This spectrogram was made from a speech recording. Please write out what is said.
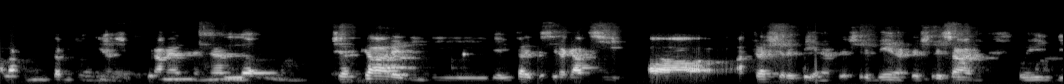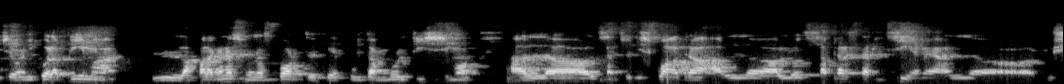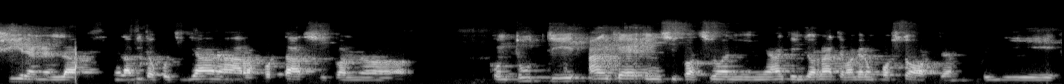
alla comunità bitontina, sicuramente nel cercare di, di, di aiutare questi ragazzi a, a, crescere bene, a crescere bene, a crescere sani. Come diceva Nicola prima, la pallacanestro è uno sport che punta moltissimo al, al senso di squadra, al, allo saper stare insieme, al uh, riuscire nella, nella, vita quotidiana a rapportarsi con, uh, con tutti, anche in situazioni, anche in giornate magari un po' storte. Quindi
